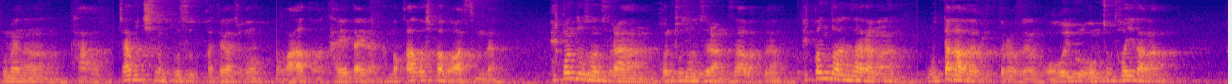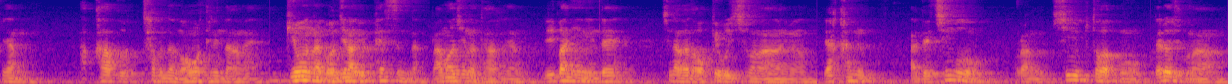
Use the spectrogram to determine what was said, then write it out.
보면은 다 짜고 치는 고스톱 같아가지고 와갖고 다이다이 한번 까고 싶어서 왔습니다. 태권도 선수랑 권투 선수랑 싸워봤고요. 태권도 한 사람은 못 다가가겠더라고요. 얼굴 엄청 터지다가 그냥 막 가고 잡은 다음에 넘어뜨린 다음에 비 오는 날 먼지나게 패스입니다. 나머지는 다 그냥 일반인인데 지나가다 어깨 부딪히거나 아니면 약한 아, 내 친구랑 시비 붙어갖고 때려주거나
